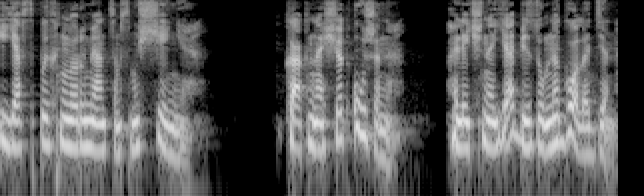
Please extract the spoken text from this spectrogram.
и я вспыхнула румянцем смущения. «Как насчет ужина? Лично я безумно голоден».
